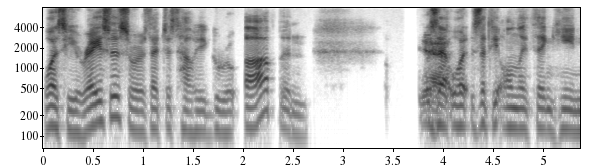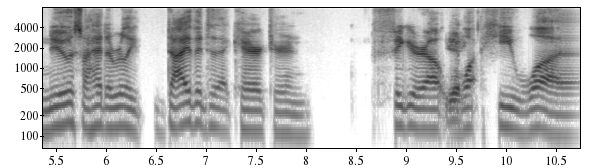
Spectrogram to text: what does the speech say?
was he racist or is that just how he grew up and yeah. is that what is that the only thing he knew? So I had to really dive into that character and figure out Yeah. what he was.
